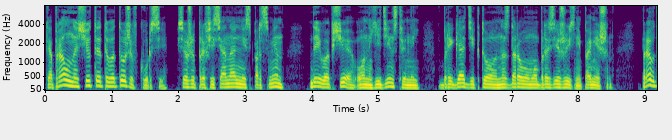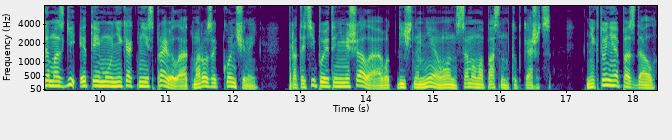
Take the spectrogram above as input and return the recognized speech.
Капрал насчет этого тоже в курсе. Все же профессиональный спортсмен, да и вообще он единственный в бригаде, кто на здоровом образе жизни помешан. Правда, мозги это ему никак не исправило, отморозок конченый. Прототипу это не мешало, а вот лично мне он самым опасным тут кажется. Никто не опоздал.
